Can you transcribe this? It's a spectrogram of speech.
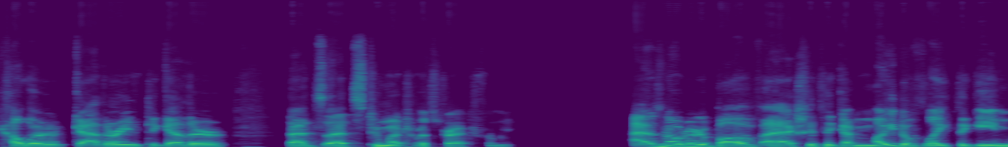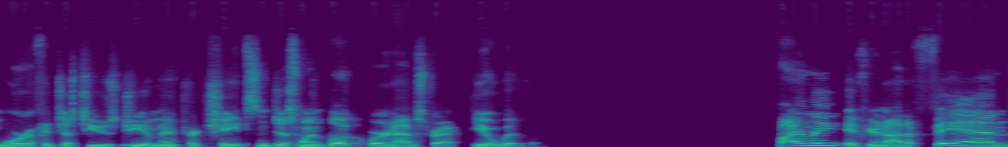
color gathering together, that's that's too much of a stretch for me as noted above, I actually think I might have liked the game more if it just used geometric shapes and just went, look, we're an abstract, deal with it. Finally, if you're not a fan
